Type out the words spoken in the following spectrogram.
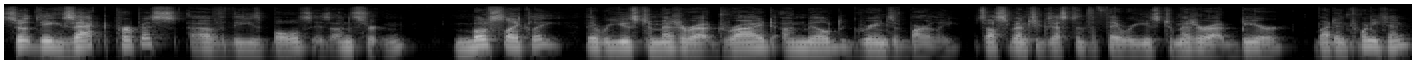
So the exact purpose of these bowls is uncertain. Most likely, they were used to measure out dried, unmilled grains of barley. It's also been suggested that they were used to measure out beer, but in 2010,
